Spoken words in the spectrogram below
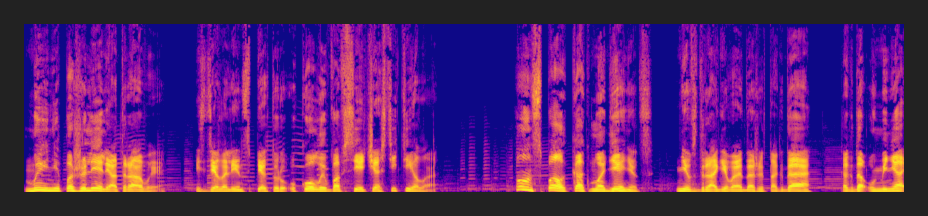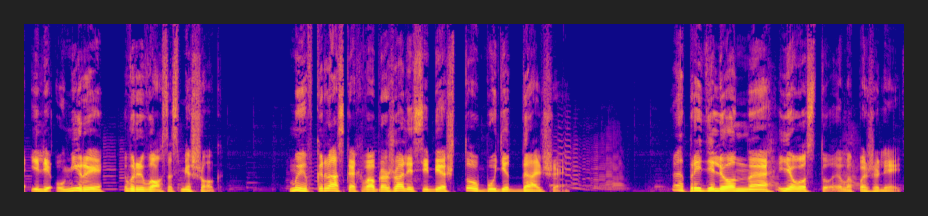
Мы не пожалели отравы. Сделали инспектору уколы во все части тела. Он спал как младенец, не вздрагивая даже тогда, когда у меня или у Миры вырывался смешок. Мы в красках воображали себе, что будет дальше. Определенно, его стоило пожалеть.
